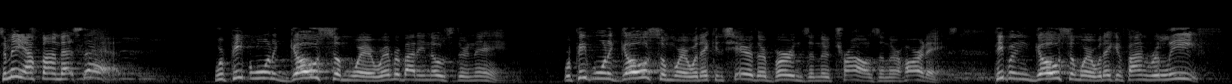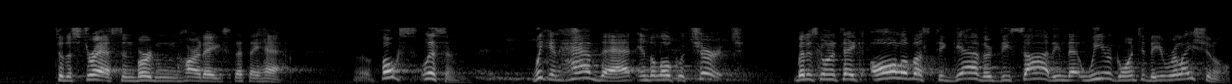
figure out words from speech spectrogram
To me, I find that sad. Where people want to go somewhere where everybody knows their name. Where people want to go somewhere where they can share their burdens and their trials and their heartaches. People can go somewhere where they can find relief to the stress and burden and heartaches that they have. Uh, folks, listen, we can have that in the local church, but it's going to take all of us together deciding that we are going to be relational,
